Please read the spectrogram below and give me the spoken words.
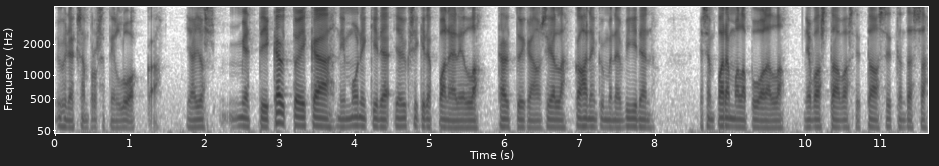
9 prosentin luokkaa. Ja jos miettii käyttöikää, niin monikide- ja yksikidepaneelilla käyttöikä on siellä 25 ja sen paremmalla puolella, ja vastaavasti taas sitten tässä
